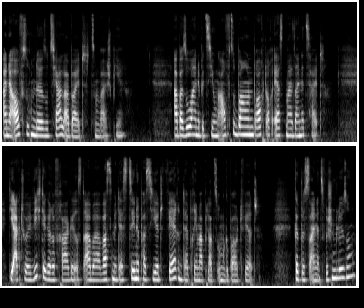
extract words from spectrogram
Eine aufsuchende Sozialarbeit zum Beispiel. Aber so eine Beziehung aufzubauen, braucht auch erstmal seine Zeit. Die aktuell wichtigere Frage ist aber, was mit der Szene passiert, während der Bremer Platz umgebaut wird. Gibt es eine Zwischenlösung?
